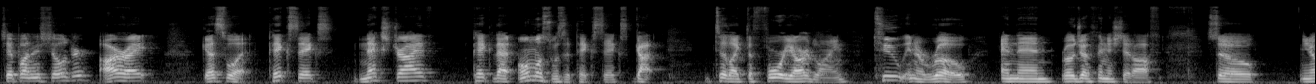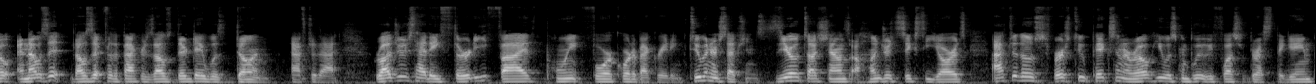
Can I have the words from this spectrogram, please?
chip on his shoulder? All right. Guess what? Pick six. Next drive pick that almost was a pick six got to like the four yard line two in a row and then rojo finished it off. So you know and that was it. That was it for the packers. That was their day was done after that Rodgers had a 35.4 quarterback rating, two interceptions, zero touchdowns, 160 yards. After those first two picks in a row, he was completely flushed with the rest of the game.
